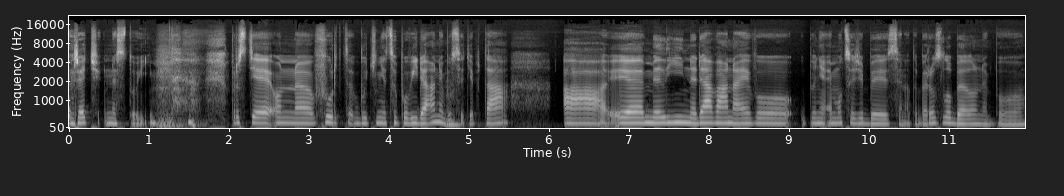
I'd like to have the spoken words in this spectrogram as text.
řeč nestojí. prostě on eh, furt buď něco povídá, nebo hmm. se tě ptá a je milý, nedává najevo úplně emoce, že by se na tebe rozlobil nebo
